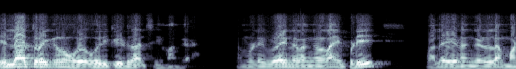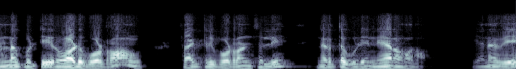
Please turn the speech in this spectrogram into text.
எல்லா துறைகளும் ஒ- ஒதுக்கீடு தான் செய்வாங்க. நம்மளுடைய விளைநிலங்கள்லாம் இப்படி பல இடங்களில் மண்ணை கொட்டி ரோடு போடுறோம் ஃபேக்டரி போடுறோம்னு சொல்லி நிறுத்தக்கூடிய நேரம் வரும். எனவே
